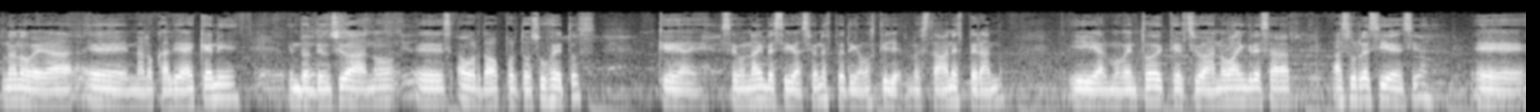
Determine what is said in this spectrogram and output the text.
una novedad en la localidad de Kennedy, en donde un ciudadano es abordado por dos sujetos que eh, según las investigaciones, pues digamos que lo estaban esperando y al momento de que el ciudadano va a ingresar a su residencia, eh,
